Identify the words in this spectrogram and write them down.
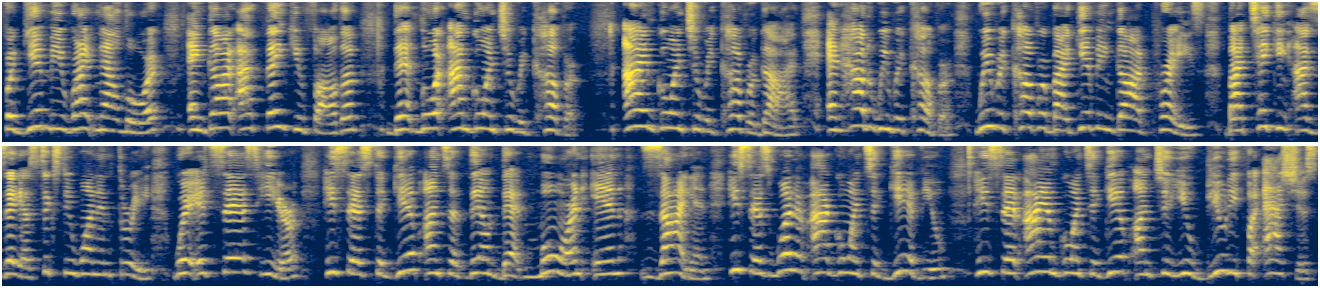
Forgive me right now, Lord. And God, I thank you, Father, that, Lord, I'm going to recover. I'm going to recover, God. And how do we recover? We recover by giving God praise, by taking Isaiah 61 and 3, where it says here, He says, to give unto them that mourn in Zion. He says, What am I going to give you? He said, I am going to give unto you beauty for ashes.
